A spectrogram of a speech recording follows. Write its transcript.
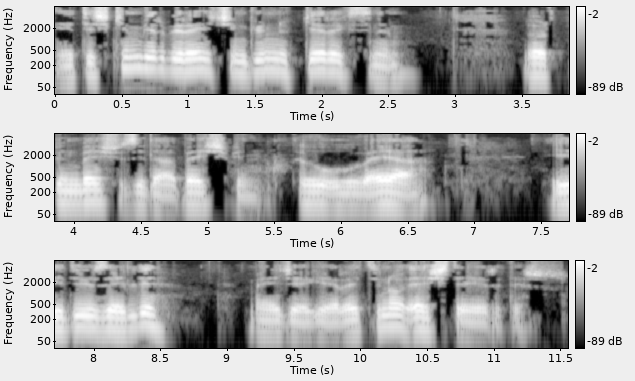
Yetişkin bir birey için günlük gereksinim 4500 ila 5000 IU veya 750 mcg retinol eş değeridir.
